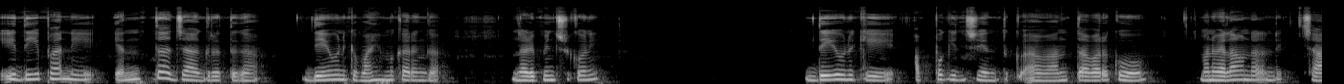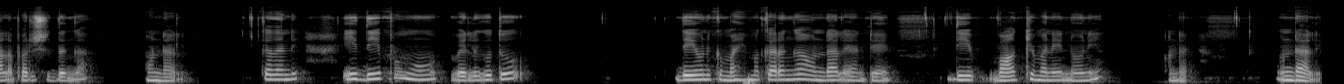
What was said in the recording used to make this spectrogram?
ఈ దీపాన్ని ఎంత జాగ్రత్తగా దేవునికి మహిమకరంగా నడిపించుకొని దేవునికి అప్పగించేందుకు అంతవరకు మనం ఎలా ఉండాలండి? చాలా పరిశుద్ధంగా ఉండాలి. కదండి? ఈ దీపము వెలుగుతూ దేవునికి మహిమకరంగా ఉండాలి అంటే దీ వాక్యం అనే నూనె ఉండాలి ఉండాలి.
